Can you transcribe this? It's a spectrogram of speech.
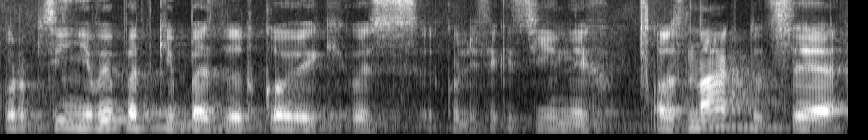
корупційні випадки без додаткових якихось кваліфікаційних ознак, то це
